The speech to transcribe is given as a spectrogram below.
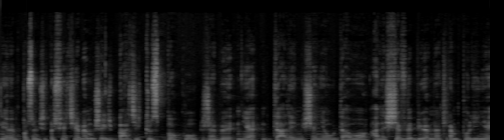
nie wiem po co mi się to świeci. Ja bym musiał iść bardziej tu z boku, żeby nie, dalej mi się nie udało, ale się wybiłem na trampolinie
